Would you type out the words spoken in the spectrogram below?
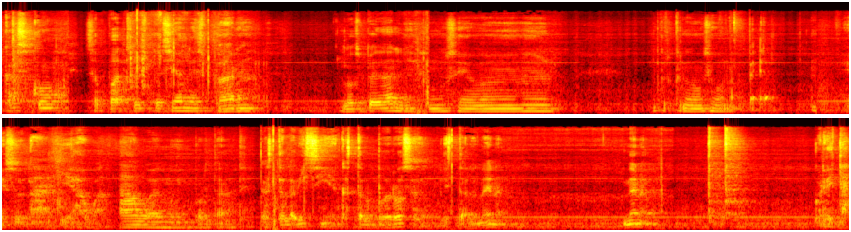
Casco, zapatos especiales para los pedales. Vamos a llevar Creo que nos vamos a una pera. Eso, ah, y agua. Agua es muy importante. Acá está la bici, acá está la poderosa. Ahí está la nena. Nena. Gordita.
